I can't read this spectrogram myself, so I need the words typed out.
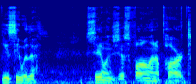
You can see where the ceiling's just falling apart.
